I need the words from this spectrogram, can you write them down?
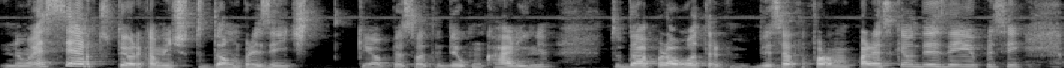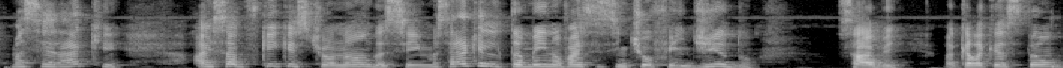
Não é certo, teoricamente, tu dar um presente que a pessoa te deu com carinho tu dá para outra. De certa forma, parece que é um desenho. Eu pensei, mas será que. Aí, sabe, fiquei questionando assim, mas será que ele também não vai se sentir ofendido? Sabe? Aquela questão.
